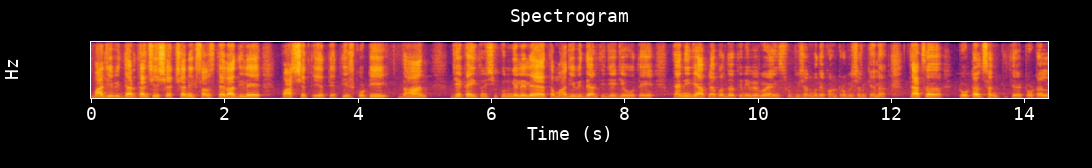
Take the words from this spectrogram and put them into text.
माजी विद्यार्थ्यांशी शैक्षणिक संस्थेला दिले पाचशे ते तेहतीस कोटी दान. जे काही इथून शिकून गेलेले आहेत तर माजी विद्यार्थी जे जे होते त्यांनी जे आपल्या पद्धतीने वेगवेगळ्या इन्स्टिट्यूशनमध्ये कॉन्ट्रीब्युशन केलं. त्याचं टोटल संख ते टोटल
